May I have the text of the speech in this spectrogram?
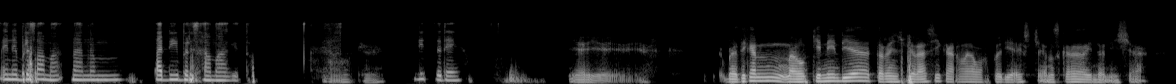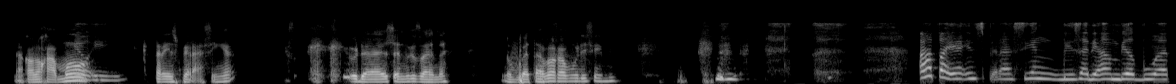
ini bersama nanam padi bersama gitu Oh, Oke. gitu deh Iya, iya, iya. iya. Berarti kan Naoki ini dia terinspirasi karena waktu dia exchange ke Indonesia. Nah, kalau kamu Yoi. terinspirasi nggak? Udah exchange ke sana. Ngebuat apa kamu di sini? apa ya inspirasi yang bisa diambil buat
